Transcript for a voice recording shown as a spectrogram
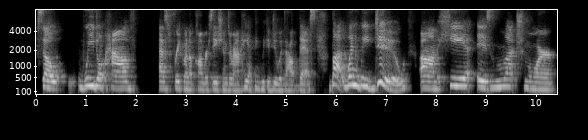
So we don't have as frequent of conversations around, hey, I think we could do without this. But when we do, um, he is much more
